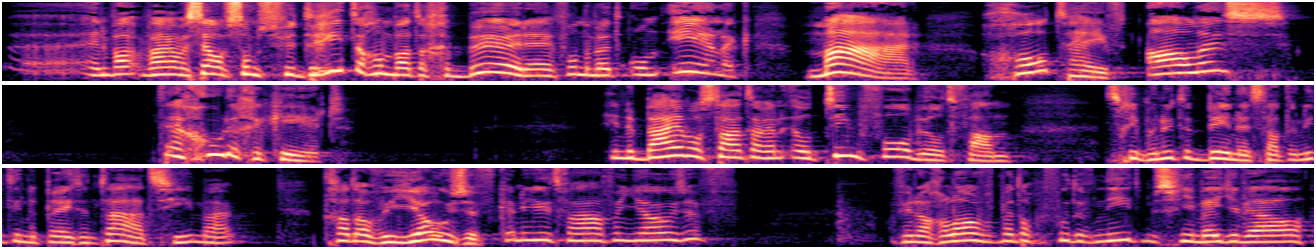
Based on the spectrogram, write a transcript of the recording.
Eh, en wa- waren we zelfs soms verdrietig om wat er gebeurde. En vonden we het oneerlijk. Maar God heeft alles ten goede gekeerd. In de Bijbel staat daar een ultiem voorbeeld van. Het schiet me nu te binnen. Het staat ook niet in de presentatie. Maar het gaat over Jozef. Kennen jullie het verhaal van Jozef? Of je nou gelovig bent opgevoed of niet, misschien weet je wel.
